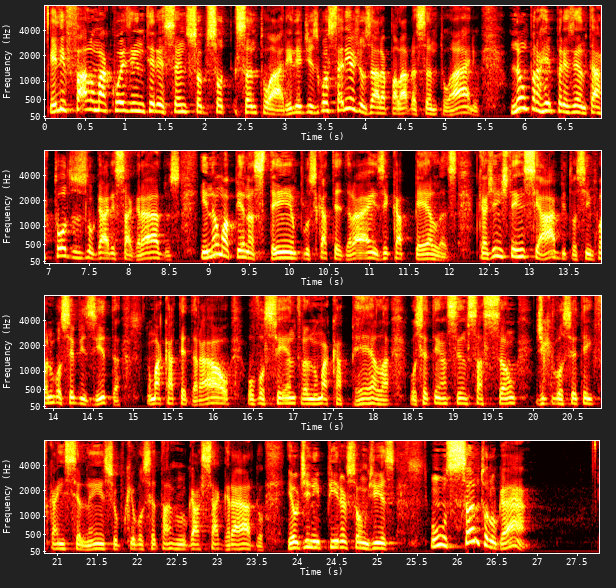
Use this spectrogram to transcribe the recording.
Ele fala uma coisa interessante sobre santuário. Ele diz: gostaria de usar a palavra santuário não para representar todos os lugares sagrados e não apenas templos, catedrais e capelas, porque a gente tem esse hábito assim, quando você visita uma catedral ou você entra numa capela, você tem a sensação de que você tem que ficar em silêncio porque você está num lugar sagrado. Eugene Peterson diz: um santo lugar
